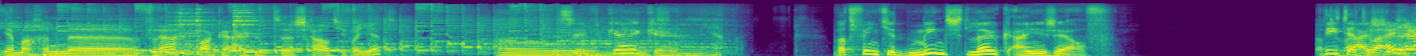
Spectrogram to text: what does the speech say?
Jij mag een eh, vraag pakken uit het schaaltje van Jet. Oh, Eens even kijken. Ja. Wat vind je het minst leuk aan jezelf? Die tatoeage.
